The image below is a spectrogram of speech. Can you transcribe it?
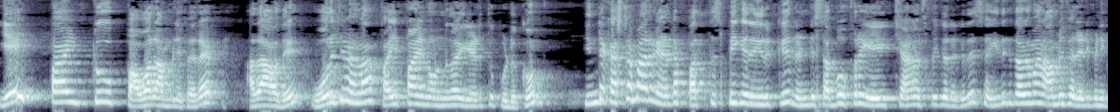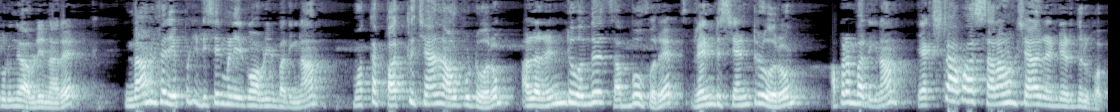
eight point two power amplifier அதாவது ஒரிஜினலா ஃபைவ் பாயிண்ட் ஒன்று தான் எடுத்து கொடுக்கும். இந்த கஸ்டமருக்கு என்கிட்ட பத்து ஸ்பீக்கர் இருக்கு ரெண்டு சப்வூஃபர் எயிட் சேனல் ஸ்பீக்கர் இருக்குது. ஸோ இதுக்கு தகுந்த மாதிரி ஆம்பிளிஃபயர் ரெடி பண்ணி கொடுங்க அப்படின்னாரு. இந்த ஆம்பிளிஃபயர் எப்படி டிசைன் பண்ணியிருக்கோம் அப்படின்னு பார்த்தீங்கன்னா மொத்தம் பத்து சேனல் அவுட்புட் வரும். அதில் ரெண்டு வந்து சப்வூஃபரு ரெண்டு சென்டர் வரும். அப்புறம் பார்த்தீங்கன்னா எக்ஸ்ட்ராவாக சரவுண்ட் சேனல் ரெண்டு எடுத்திருக்கோம்.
